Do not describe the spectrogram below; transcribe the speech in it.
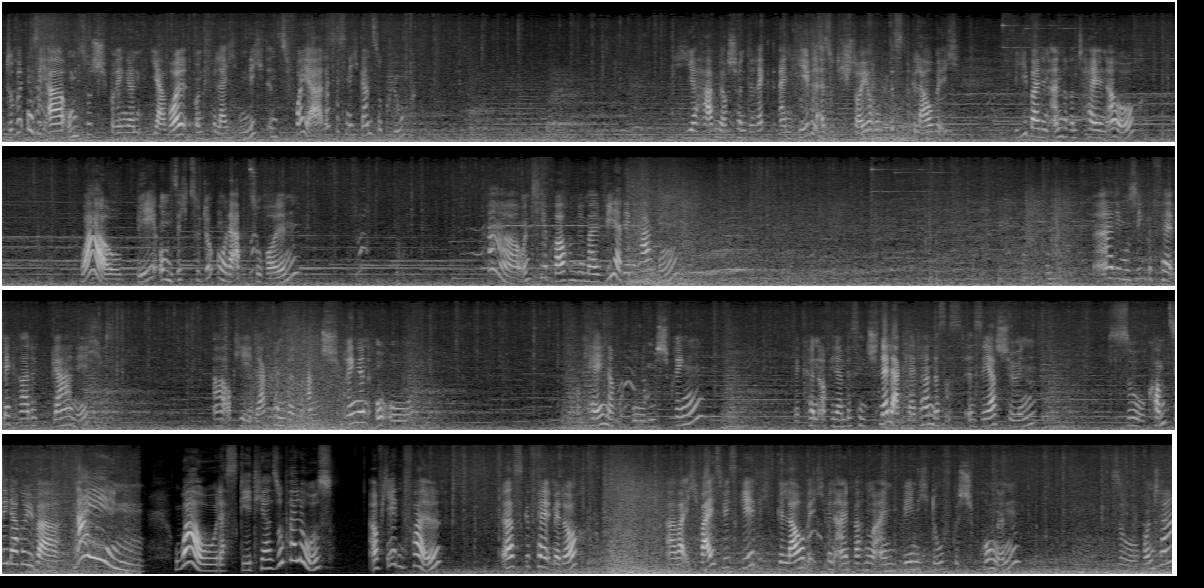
Drücken Sie A, um zu springen. Jawohl, und vielleicht nicht ins Feuer. Das ist nicht ganz so klug. Hier haben wir auch schon direkt einen Hebel. Also die Steuerung ist, glaube ich, wie bei den anderen Teilen auch. Wow. B, um sich zu ducken oder abzurollen. Ah, und hier brauchen wir mal wieder den Haken. Ah, die Musik gefällt mir gerade gar nicht. Ah, okay, da können wir dran springen. Oh, oh. Okay, nach oben springen. Wir können auch wieder ein bisschen schneller klettern. Das ist sehr schön. So, kommt sie darüber? Nein! Wow, das geht ja super los. Auf jeden Fall. Das gefällt mir doch. Aber ich weiß, wie es geht. Ich glaube, ich bin einfach nur ein wenig doof gesprungen. So, runter.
